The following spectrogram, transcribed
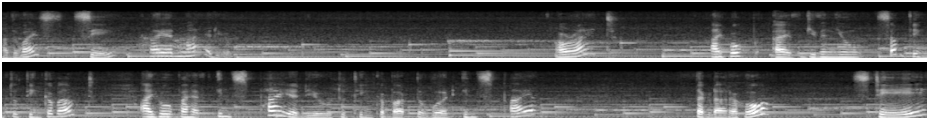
Otherwise, say, I admire you. Alright? I hope I've given you something to think about. I hope I have inspired you to think about the word inspire. Tagda raho. Stay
